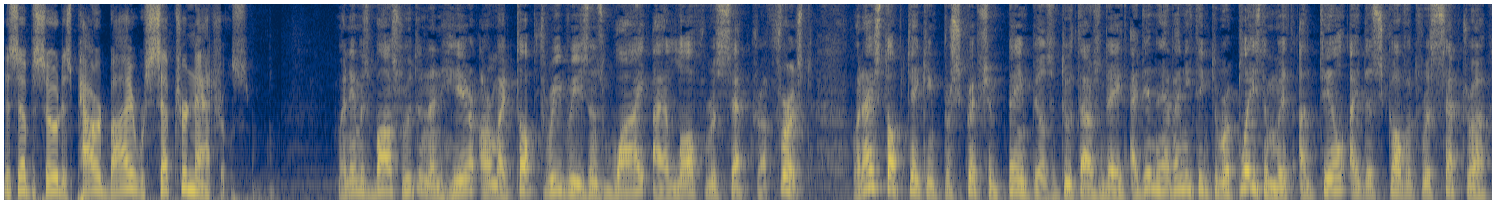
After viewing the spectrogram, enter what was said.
This episode is powered by Receptra Naturals. My name is Bas Rutten, and here are my top three reasons why I love Receptra. First, when I stopped taking prescription pain pills in 2008, I didn't have anything to replace them with until I discovered Receptra,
